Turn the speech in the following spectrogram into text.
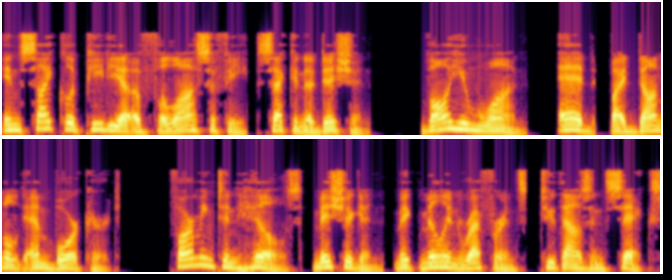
Encyclopedia of Philosophy, 2nd edition Volume 1. ed. by Donald M. Borchert. Farmington Hills, Michigan, Macmillan Reference, 2006.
